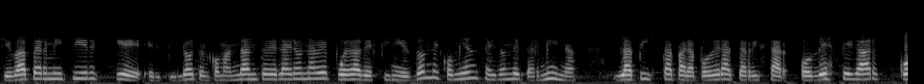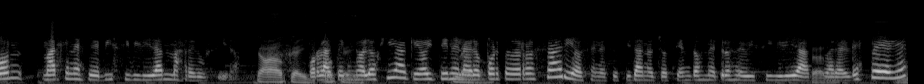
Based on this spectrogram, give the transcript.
que va a permitir que el piloto, el comandante de la aeronave pueda definir dónde comienza y dónde termina la pista para poder aterrizar o despegar con márgenes de visibilidad más reducidos. Ah, Por la tecnología que hoy tiene el aeropuerto de Rosario, se necesitan 800 metros de visibilidad para el despegue,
